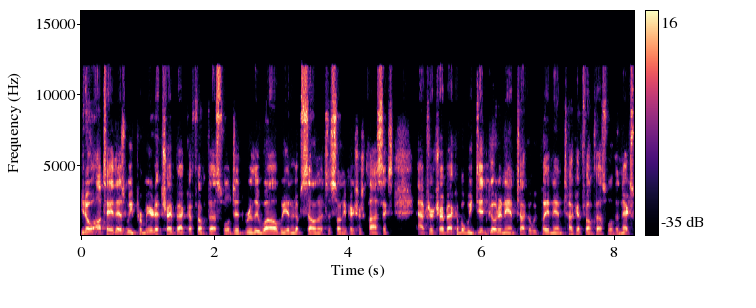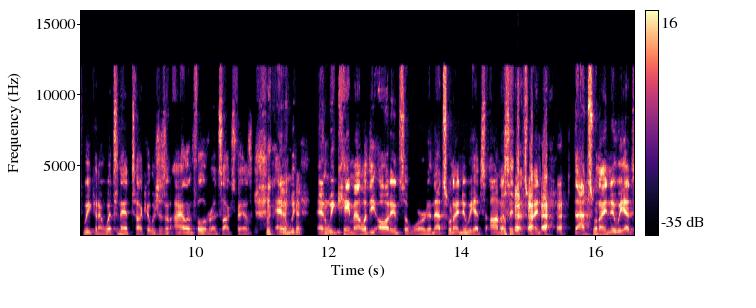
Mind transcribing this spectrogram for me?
you know, I'll tell you this, we premiered at Tribeca Film Festival, did really well. We ended up selling it to Sony Pictures Classics after Tribeca, but we did go to Nantucket. We played Nantucket Film Festival the next week and I went to Nantucket, which is an island full of Red Sox fans. And we, and we came out with the audience award. And that's when I knew we had, honestly, that's when I, that's when I knew we had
